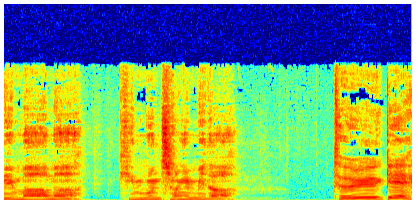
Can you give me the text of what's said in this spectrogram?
데비 마마 김문창입니다. 들게.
